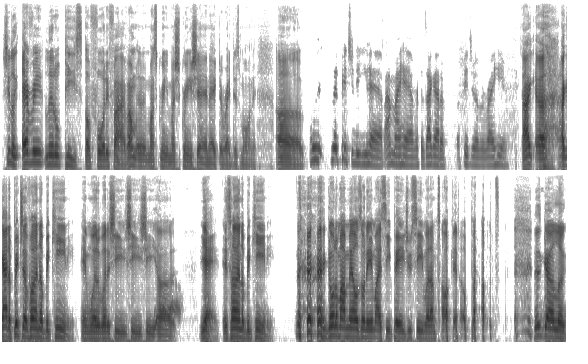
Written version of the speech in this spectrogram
she looked every little piece of 45. I'm uh, my screen my screen sharing actor right this morning. Uh What, what picture do you have? I might have her because I got a, a picture of her right here. I uh I got a picture of her in a bikini. And what what is she she she uh yeah, it's her in a bikini. Go to my mails on the MIC page, you see what I'm talking about. this girl look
